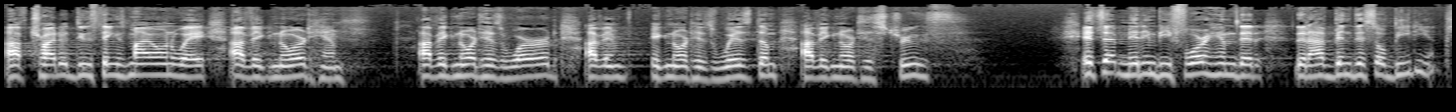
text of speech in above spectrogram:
I've tried to do things my own way. I've ignored Him. I've ignored His word. I've ignored His wisdom. I've ignored His truth. It's admitting before Him that, that I've been disobedient.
